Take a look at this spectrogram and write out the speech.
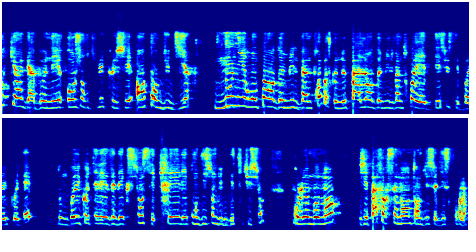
aucun Gabonais aujourd'hui que j'ai entendu dire nous n'irons pas en 2023 parce que ne pas aller en 2023 et être déçu, c'est boycotter. Donc boycotter les élections, c'est créer les conditions d'une destitution. Pour le moment, j'ai pas forcément entendu ce discours-là.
